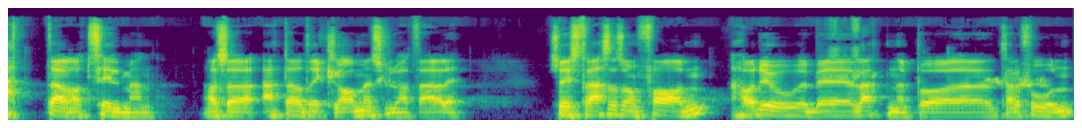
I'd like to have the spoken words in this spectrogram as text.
etter at filmen Altså etter at reklamen skulle vært ferdig. Så jeg stressa som faen. Hadde jo billettene på eh, telefonen.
